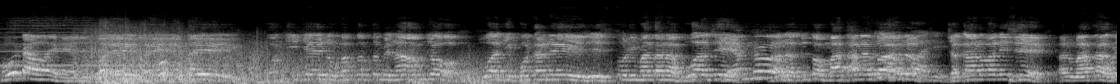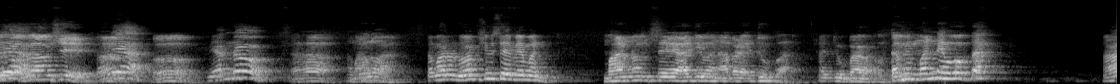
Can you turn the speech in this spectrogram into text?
ખોટા હોય હે ભાઈ ભાઈ ભાઈ. પહોંચી જાય એનો મતલબ તમે ના સમજો. ભુવાજી ખોટા નહીં એ માતાના ભુવા છે. અને હજુ તો માતાને તો. જગાડવાની છે. અને માતા હજુ તો હવે આવશે. મેમનો હા. બોલો. તમારું નામ શું છે મેમન? મારું નામ છે આજીવન આપણે અજુભા. અજુભા. તમે મને ઓળખતા? હા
